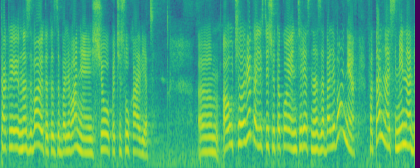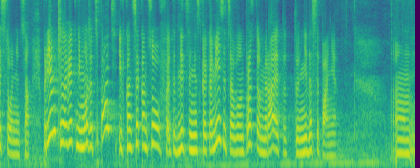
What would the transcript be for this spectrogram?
так и называют это заболевание еще почесуха овец. Эм, А у человека есть еще такое интересное заболевание – фатальная семейная бессонница. При нем человек не может спать, и в конце концов это длится несколько месяцев, и он просто умирает от недосыпания. Эм,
